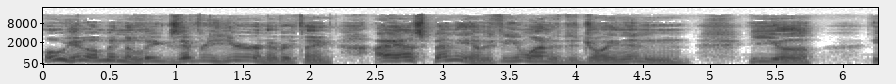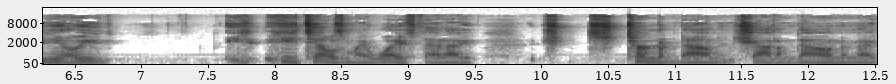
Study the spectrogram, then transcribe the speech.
Oh yeah, I'm in the leagues every year and everything. I asked Benny if he wanted to join in, and he, uh, you know, he, he, he tells my wife that I turned him down and shot him down, and I,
